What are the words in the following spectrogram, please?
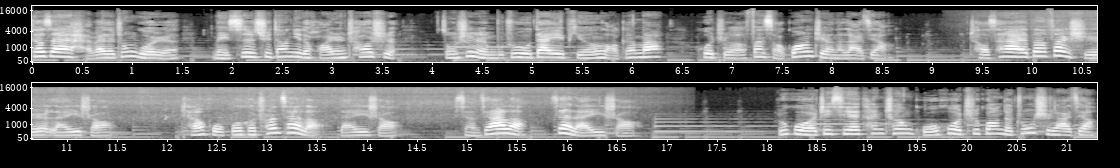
漂在海外的中国人，每次去当地的华人超市，总是忍不住带一瓶老干妈或者饭扫光这样的辣酱。炒菜拌饭时来一勺，馋火锅和川菜了来一勺，想家了再来一勺。如果这些堪称国货之光的中式辣酱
